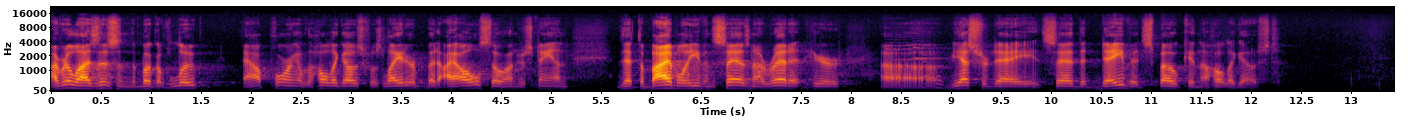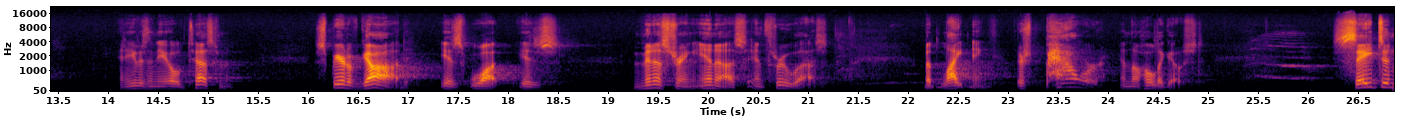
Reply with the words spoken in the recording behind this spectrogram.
I realize this in the book of Luke. The outpouring of the Holy Ghost was later, but I also understand that the Bible even says, and I read it here uh, yesterday, it said that David spoke in the Holy Ghost. And he was in the Old Testament. Spirit of God is what is ministering in us and through us. But lightning, there's power in the Holy Ghost. Satan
